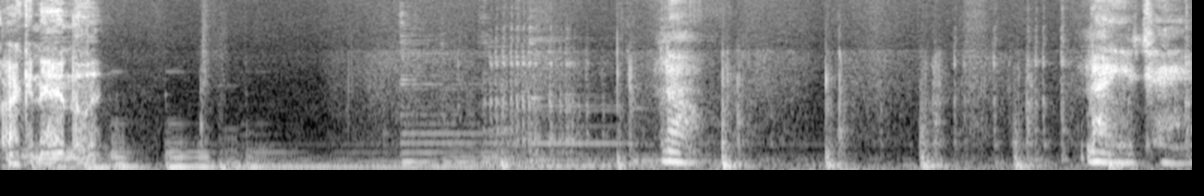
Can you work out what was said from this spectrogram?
I can handle it. No. No, you can't.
